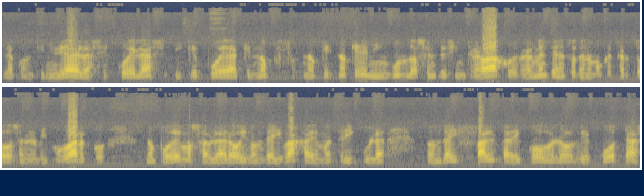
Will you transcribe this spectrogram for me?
la continuidad de las escuelas y que pueda que no, no, que no quede ningún docente sin trabajo. Y realmente en esto tenemos que estar todos en el mismo barco. No podemos hablar hoy donde hay baja de matrícula, donde hay falta de cobro de cuotas,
